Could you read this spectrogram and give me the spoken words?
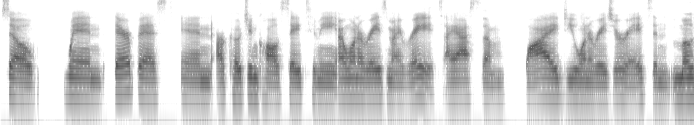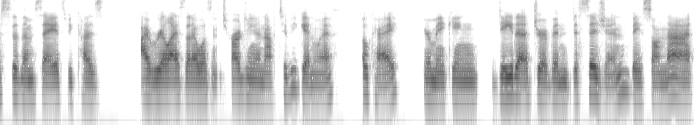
So when therapists in our coaching calls say to me, I want to raise my rates, I ask them, why do you want to raise your rates? And most of them say it's because I realized that I wasn't charging enough to begin with. Okay, you're making data driven decision based on that.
